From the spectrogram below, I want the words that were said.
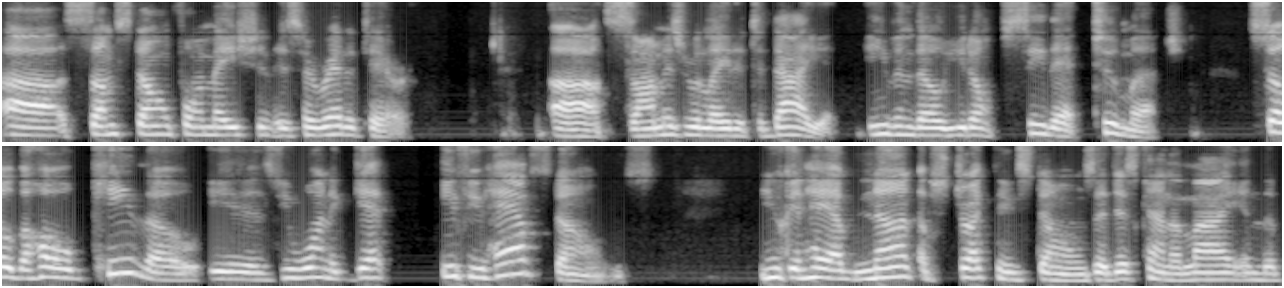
Uh, some stone formation is hereditary. Uh, some is related to diet, even though you don't see that too much. So the whole key, though, is you want to get, if you have stones, you can have non obstructing stones that just kind of lie in the,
